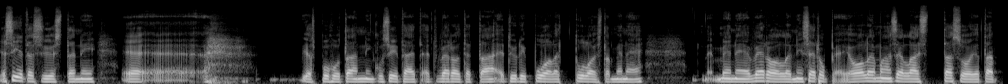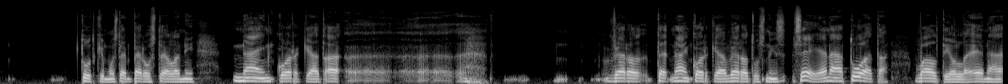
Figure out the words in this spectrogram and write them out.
Ja siitä syystä, niin, eh, jos puhutaan niin kuin siitä, että, verotetaan, että yli puolet tuloista menee, menee verolle, niin se rupeaa jo olemaan sellaista tasoa, jota tutkimusten perusteella niin näin korkeat ää, vero, näin korkea verotus, niin se ei enää tuota valtiolle enää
